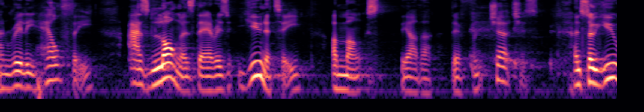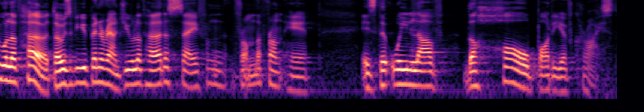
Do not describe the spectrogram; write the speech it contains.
and really healthy as long as there is unity amongst the other different churches. And so you will have heard, those of you who've been around, you will have heard us say from, from the front here, is that we love the whole body of Christ.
